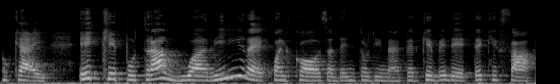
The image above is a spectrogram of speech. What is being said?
Ok? E che potrà guarire qualcosa dentro di me, perché vedete che fa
